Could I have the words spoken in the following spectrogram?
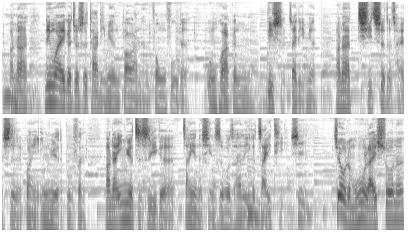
嗯、啊，那另外一个就是它里面包含很丰富的文化跟历史在里面。啊，那其次的才是关于音乐的部分。啊，那音乐只是一个展演的形式或者它的一个载体。嗯、是，就勒玛护来说呢，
